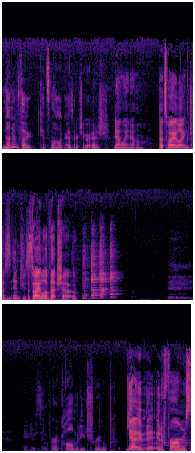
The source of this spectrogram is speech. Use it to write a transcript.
None of the kids in the hall guys are Jewish. no, I know. That's why I like Interest- them. Interesting. That's why I love that show. For a comedy troupe. Yeah, it, it, it affirms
